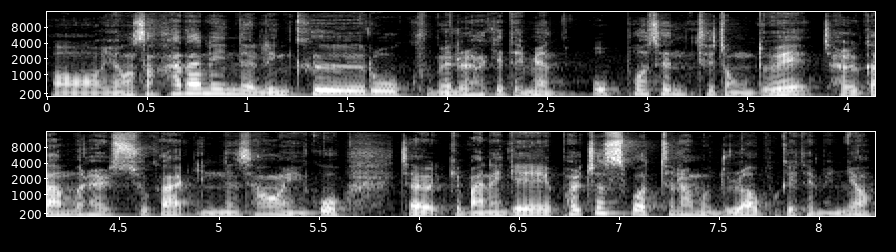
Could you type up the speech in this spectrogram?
어, 영상 하단에 있는 링크로 구매를 하게 되면 5% 정도의 절감을 할 수가 있는 상황이고 자 이렇게 만약에 펄처스 버튼을 한번 눌러보게 되면요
